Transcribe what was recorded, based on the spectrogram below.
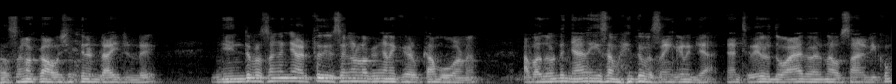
പ്രസംഗമൊക്കെ ആവശ്യത്തിനുണ്ടായിട്ടുണ്ട്. എന്റെ പ്രസംഗം ഞാൻ അടുത്ത ദിവസങ്ങളിലൊക്കെ ഇങ്ങനെ കേൾക്കാൻ പോവാണ്. അപ്പൊ അതുകൊണ്ട് ഞാൻ ഈ സമയത്ത് പ്രസംഗിക്കണില്ല. ഞാൻ ചെറിയൊരു ദ്വായ വരുന്ന അവസാനിപ്പിക്കും.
